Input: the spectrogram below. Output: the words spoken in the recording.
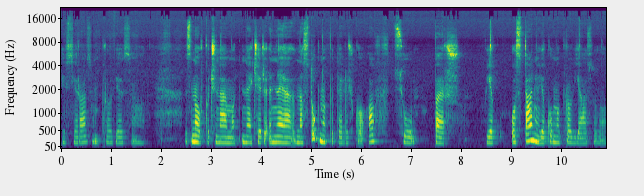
і всі разом пров'язали. Знов починаємо не, через, не наступну петелечку, а в цю першу, в яку... останню, яку ми пров'язували.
